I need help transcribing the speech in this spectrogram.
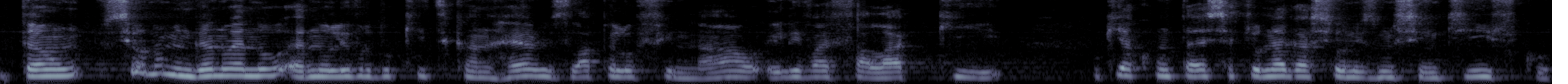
Então, se eu não me engano, é no, é no livro do Kit Khan Harris, lá pelo final, ele vai falar que o que acontece é que o negacionismo científico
